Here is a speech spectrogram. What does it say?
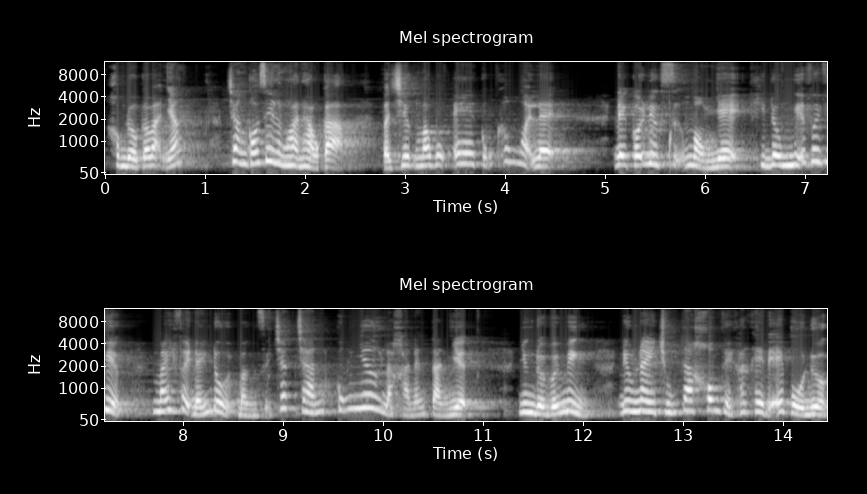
Không đâu các bạn nhé, chẳng có gì là hoàn hảo cả và chiếc MacBook Air cũng không ngoại lệ. Để có được sự mỏng nhẹ thì đồng nghĩa với việc máy phải đánh đổi bằng sự chắc chắn cũng như là khả năng tản nhiệt. Nhưng đối với mình, điều này chúng ta không thể khắt khe với Apple được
